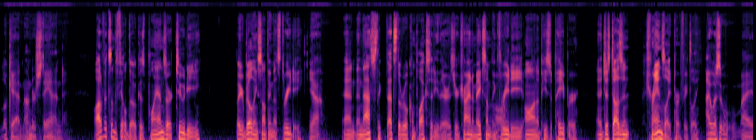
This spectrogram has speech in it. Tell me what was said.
look at and understand. A lot of it's in the field though, because plans are 2D, but you're building something that's 3D, Yeah. and and that's the that's the real complexity there. Is you're trying to make something Oh. 3D on a piece of paper, and it just doesn't translate perfectly. I was my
